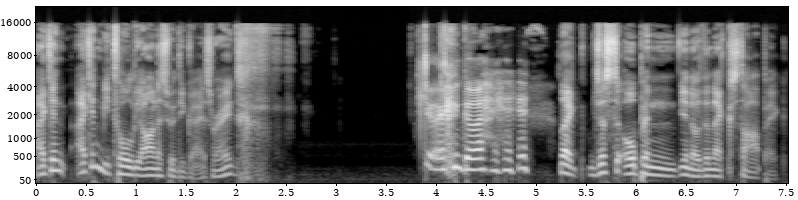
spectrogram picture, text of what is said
i can i can be totally honest with you guys right? Sure, go ahead. like just to open you know the next topic.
